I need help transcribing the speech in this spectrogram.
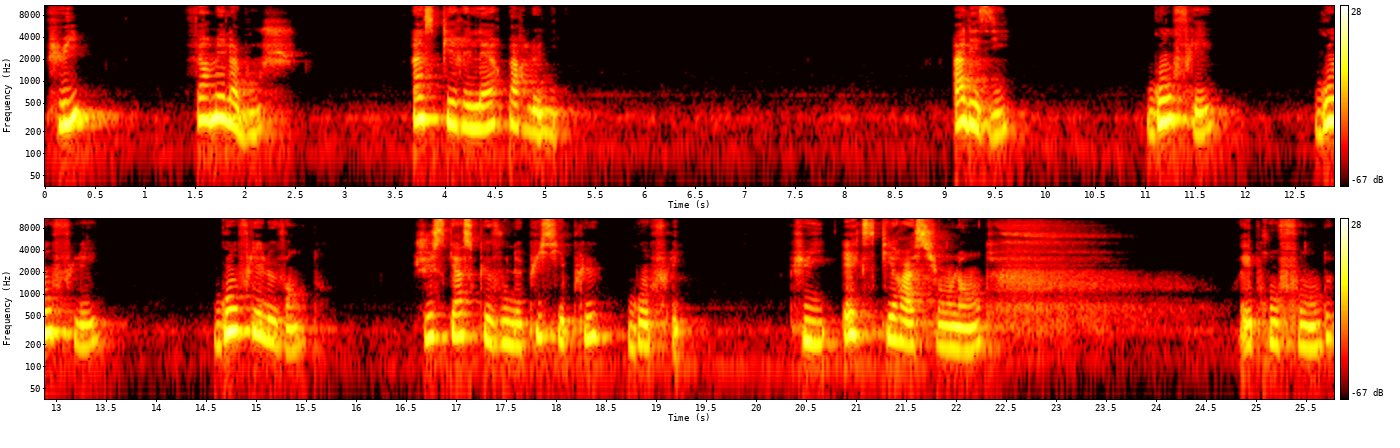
Puis, fermez la bouche, inspirez l'air par le nez. Allez-y, gonflez, gonflez, gonflez le ventre jusqu'à ce que vous ne puissiez plus gonfler. Puis expiration lente et profonde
